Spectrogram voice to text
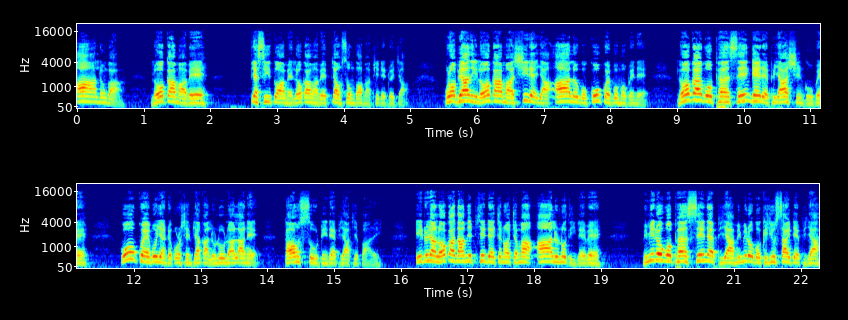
အားလုံးကလောကမှာပဲပျက်စီးသွားမယ်လောကမှာပဲပျောက်ဆုံးသွားမှာဖြစ်တဲ့အတွက်ကြောင့်ကိုတော်ဘုရားသည်လောကမှာရှိတဲ့အရာအားလုံးကိုကိုးကွယ်ဖို့မဟုတ်ဘဲနဲ့လောကကိုဖန်ဆင်းခဲ့တဲ့ဘုရားရှင်ကိုပဲကိုးကွယ်ဖို့ရန်အတွက်ကိုရရှင်ဘုရားကလိုလိုလားလားနဲ့တောင်းဆိုနေတဲ့ဘုရားဖြစ်ပါတယ်။ ဤတို့ကြောင့်လောကသားမျိုးဖြစ်တဲ့ကျွန်တော်ကျမအားလုံးတို့ဒီလည်းပဲမိမိတို့ကိုဖန်ဆင်းတဲ့ဘုရားမိမိတို့ကိုဂရုစိုက်တဲ့ဘုရား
